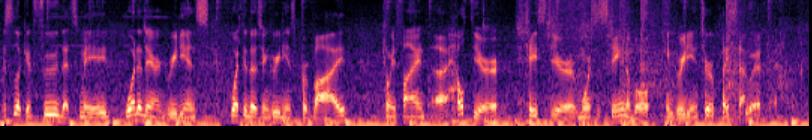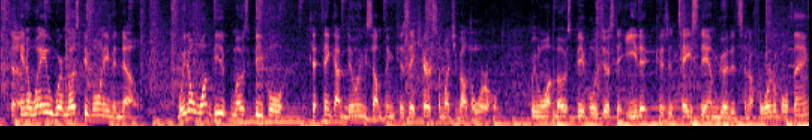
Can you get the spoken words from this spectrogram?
Let's look at food that's made. What are their ingredients? What do those ingredients provide? Can we find a healthier, tastier, more sustainable ingredient to replace that with? In a way where most people won't even know. We don't want pe most people to think I'm doing something because they care so much about the world. We want most people just to eat it because it tastes damn good, it's an affordable thing,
